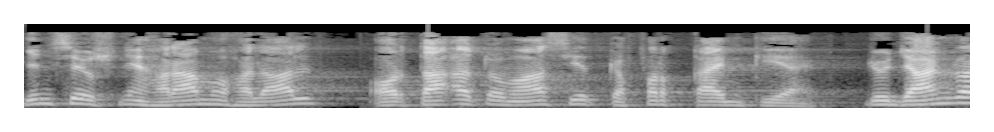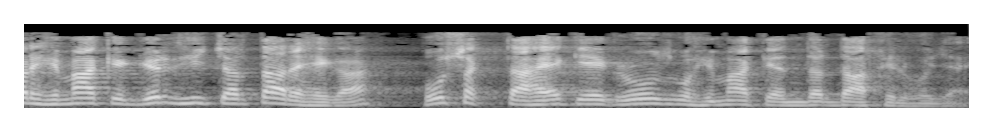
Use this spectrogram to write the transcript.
جن سے اس نے حرام و حلال اور طاعت و معاشیت کا فرق قائم کیا ہے۔ جو جانور ہما کے گرد ہی چرتا رہے گا، ہو سکتا ہے کہ ایک روز وہ ہما کے اندر داخل ہو جائے۔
